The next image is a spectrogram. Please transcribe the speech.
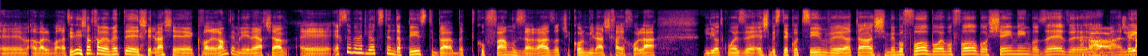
אה, אבל רציתי לשאול אותך באמת אה, שאלה שכבר הרמתם לי אליה עכשיו, אה, איך זה באמת להיות סטנדאפיסט בתקופה המוזרה הזאת שכל מילה שלך יכולה להיות כמו איזה אש בשדה קוצים ואתה שממופוב או המופוב או שיימינג או זה, זה מעליב.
